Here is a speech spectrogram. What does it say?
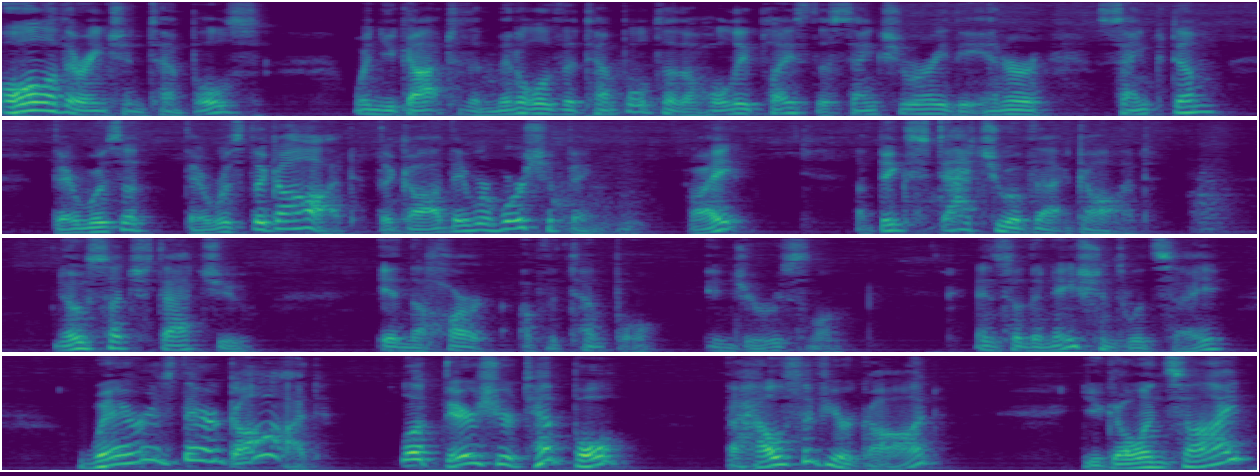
All other ancient temples when you got to the middle of the temple, to the holy place, the sanctuary, the inner sanctum, there was a there was the God, the God they were worshiping, right? A big statue of that God. No such statue in the heart of the temple in Jerusalem. And so the nations would say, Where is their God? Look, there's your temple, the house of your God. You go inside,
